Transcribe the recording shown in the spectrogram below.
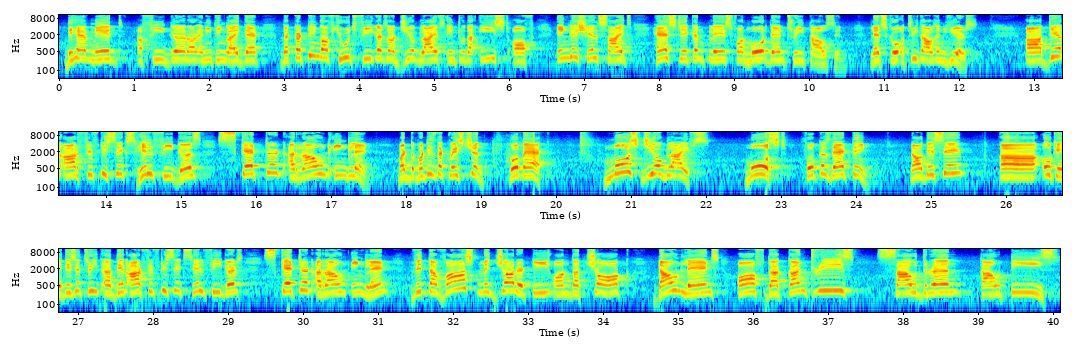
they have made a figure or anything like that. The cutting of huge figures or geoglyphs into the east of English hillsides has taken place for more than 3,000. Let's go, 3,000 years. Uh, there are 56 hill figures scattered around England. But the, what is the question? Go back most geoglyphs, most, focus that thing. Now they say, uh, okay, three, uh, there are 56 hill figures scattered around England with the vast majority on the chalk downlands of the country's southern counties.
